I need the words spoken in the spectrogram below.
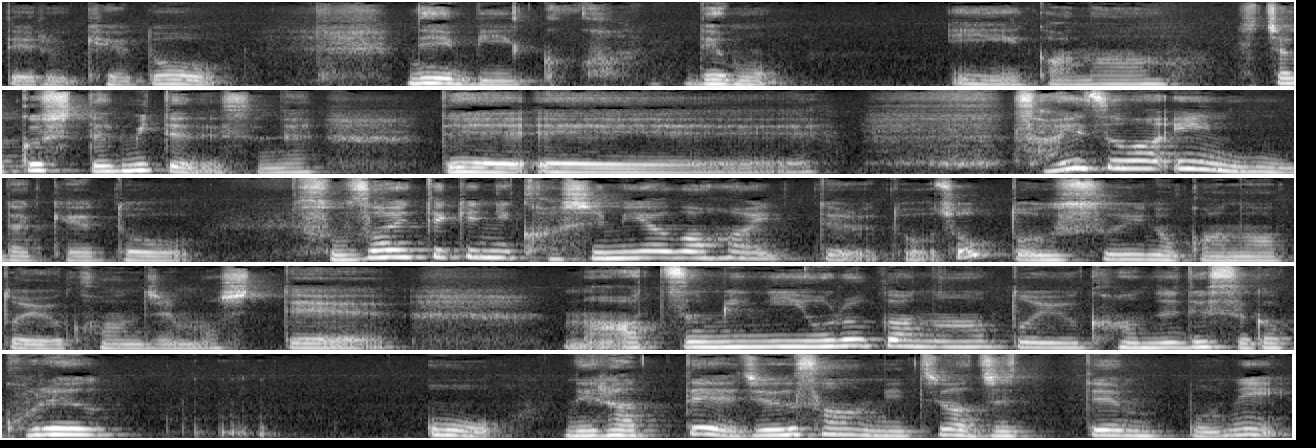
てるけどネイビーかでもいいかな。試着してみてですね。で、えーサイズはいいんだけど素材的にカシミヤが入ってるとちょっと薄いのかなという感じもして、まあ、厚みによるかなという感じですがこれを狙って13日は実店舗に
